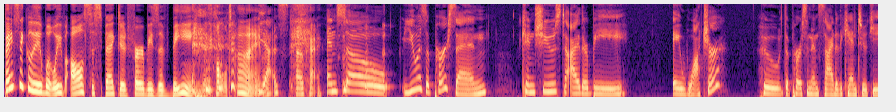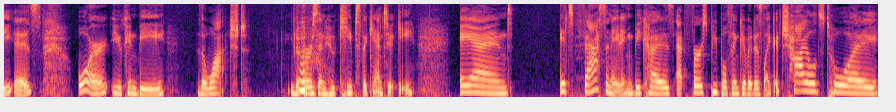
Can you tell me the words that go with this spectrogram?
basically what we've all suspected Furbies of being this whole time. Yes. Okay. And so you as a person can choose to either be a watcher, who the person inside of the Kentuki is, or you can be the watched, the person who keeps the Kentuki. And it's fascinating because at first people think of it as like a child's toy.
